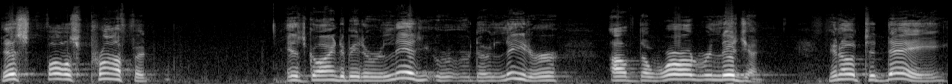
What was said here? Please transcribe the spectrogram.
This false prophet is going to be the, relig- the leader of the world religion. You know, today,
